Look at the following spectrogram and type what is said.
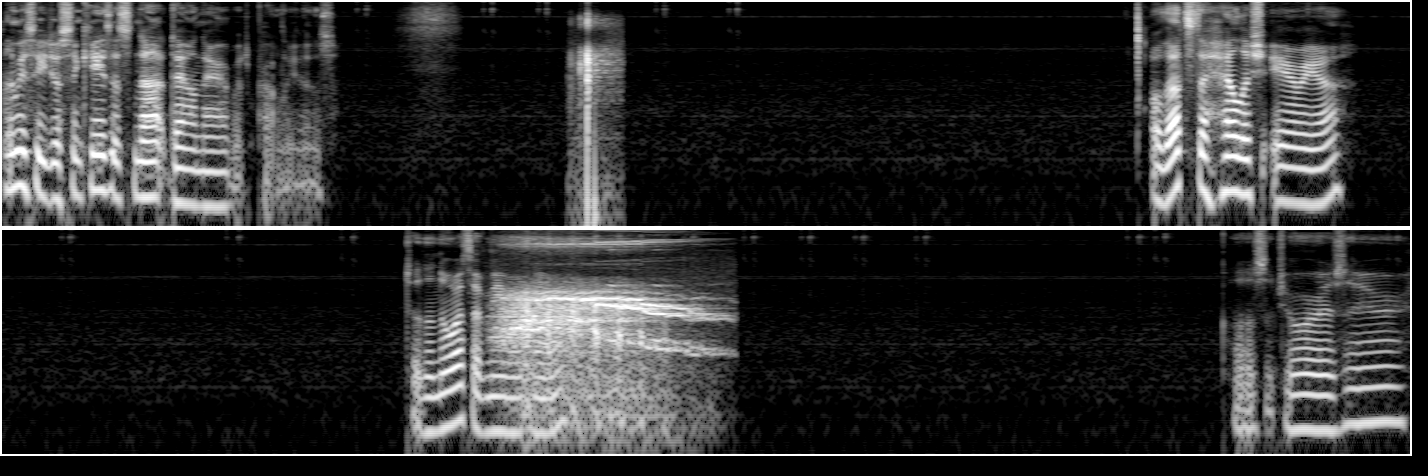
Let me see, just in case it's not down there, but it probably is. Oh, that's the hellish area. To the north of me right now. Close the drawers there.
